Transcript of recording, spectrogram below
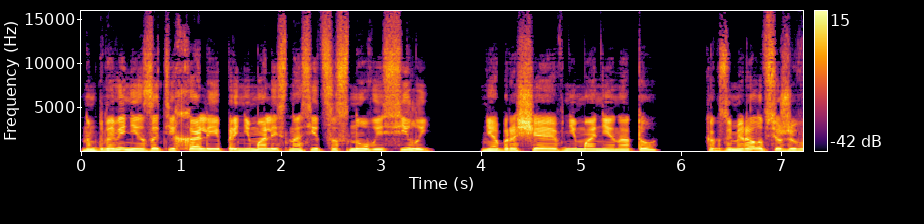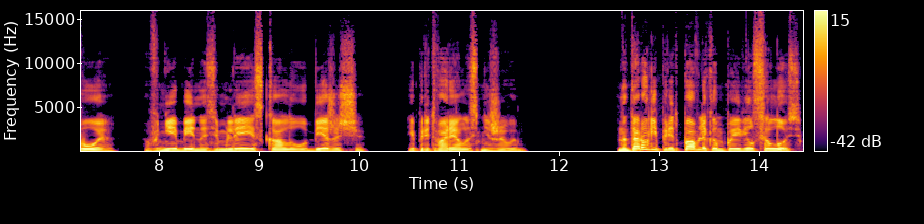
на мгновение затихали и принимались носиться с новой силой, не обращая внимания на то, как замирало все живое, в небе и на земле искало убежище и притворялось неживым. На дороге перед Павликом появился лось.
